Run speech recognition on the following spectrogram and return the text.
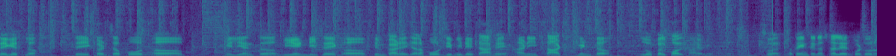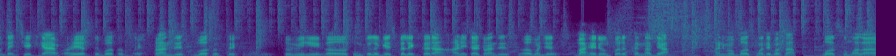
ते घेतलं. ते इकडचं फोर मिलियनचं बी एन डीचं एक सिम कार्ड आहे ज्याला फोर जी बी डेटा आहे आणि साठ मिनटं लोकल कॉल्स आहेत. सो आता इंटरनॅशनल एअरपोर्टवरून त्यांची एक कॅब हे असते बस असते ट्रान्झिट बस असते. तुम्ही तुमचं लगेज कलेक्ट करा आणि त्या ट्रान्झिट म्हणजे बाहेर येऊन परत त्यांना द्या आणि मग बसमध्ये बसा. बस तुम्हाला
